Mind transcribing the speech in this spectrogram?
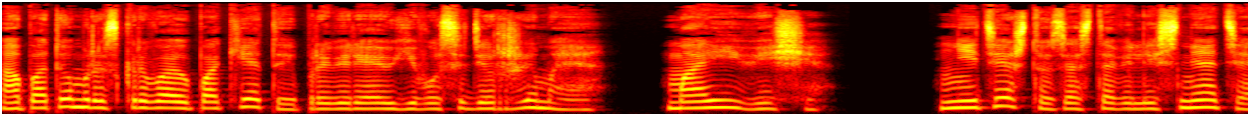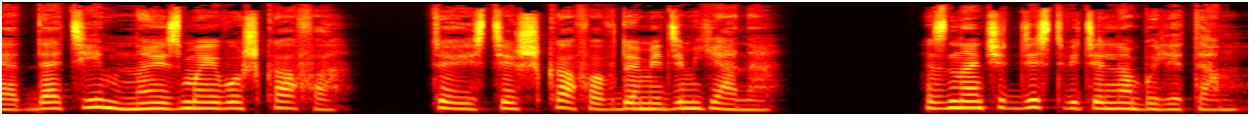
А потом раскрываю пакет и проверяю его содержимое. Мои вещи. Не те, что заставили снять и отдать им, но из моего шкафа. То есть из шкафа в доме Демьяна. Значит, действительно были там.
